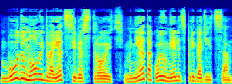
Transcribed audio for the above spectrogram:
Буду новый дворец себе строить, мне такой умелец пригодится.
